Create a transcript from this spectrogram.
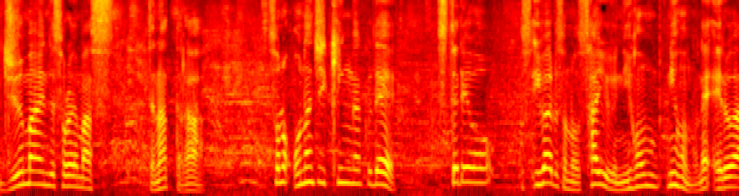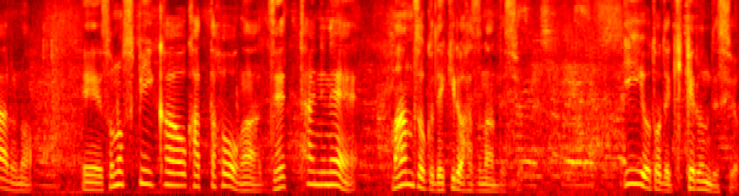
10万円で揃えますってなったらその同じ金額でステレオいわゆるその左右2本 ,2 本のね LR の、えー、そのスピーカーを買った方が絶対にね満足できるはずなんですよ。いい音で聞けるんですよ。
